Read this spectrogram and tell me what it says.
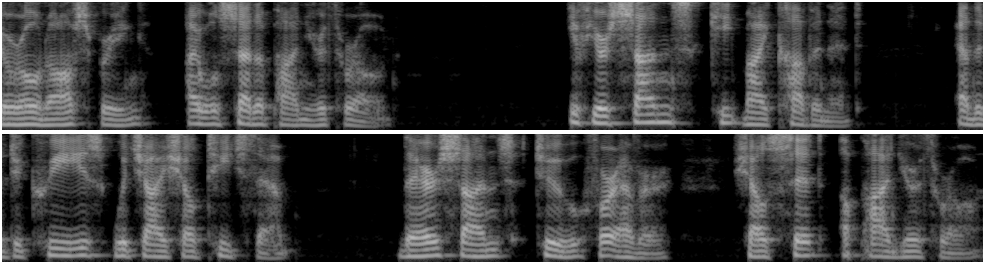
Your own offspring I will set upon your throne. If your sons keep my covenant and the decrees which I shall teach them, their sons too forever shall sit upon your throne.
